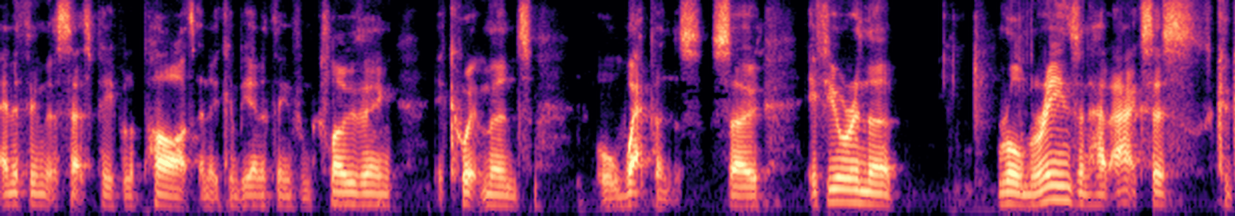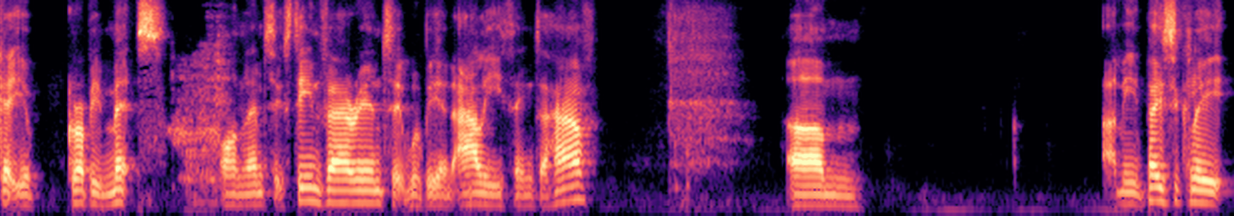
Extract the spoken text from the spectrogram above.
Anything that sets people apart, and it can be anything from clothing, equipment, or weapons. So if you were in the Royal Marines and had access, could get your grubby mitts on an M16 variant, it would be an alley thing to have. Um, I mean, basically,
